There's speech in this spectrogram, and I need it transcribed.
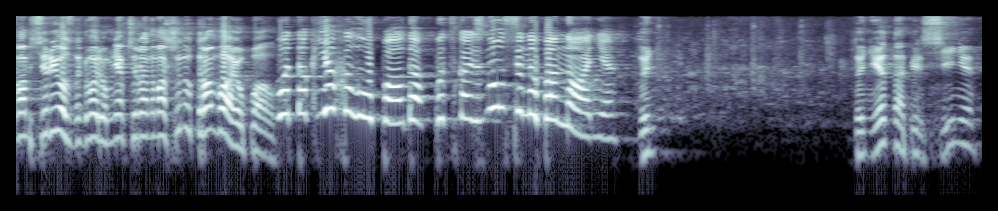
вам серьезно говорю, у меня вчера на машину трамвай упал. Вот так ехал и упал, да, подскользнулся на банане. Да, да нет, на апельсине.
